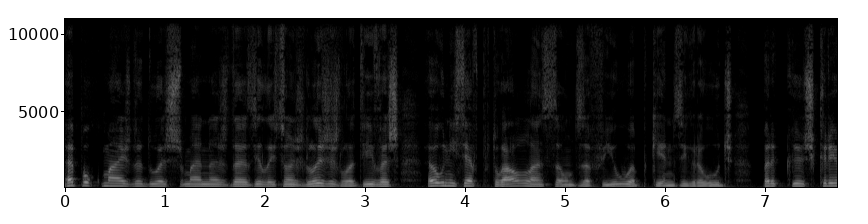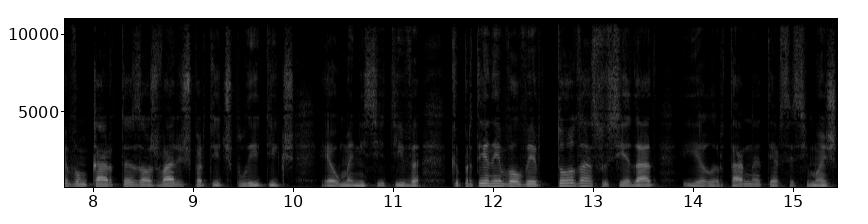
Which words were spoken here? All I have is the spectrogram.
A pouco mais de duas semanas das eleições legislativas, a Unicef Portugal lança um desafio a pequenos e graúdos para que escrevam cartas aos vários partidos políticos. É uma iniciativa que pretende envolver toda a sociedade e alertar na Terça Simões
